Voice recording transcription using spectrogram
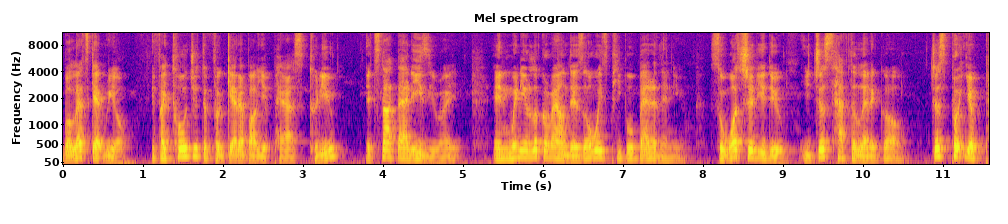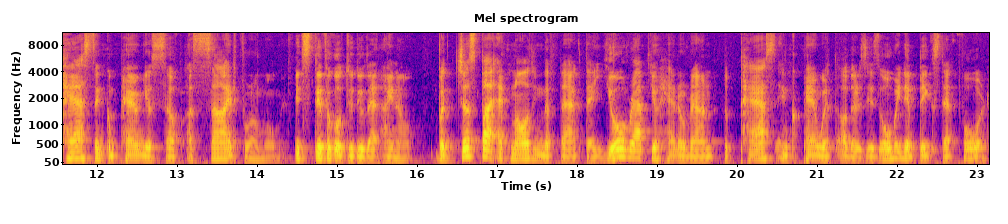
But let's get real. If I told you to forget about your past, could you? It's not that easy, right? And when you look around, there's always people better than you. So what should you do? You just have to let it go. Just put your past and comparing yourself aside for a moment. It's difficult to do that, I know. But just by acknowledging the fact that you'll wrap your head around the past and compare with others is already a big step forward.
